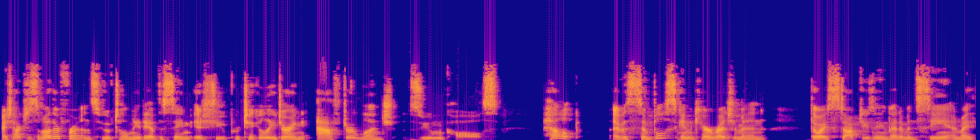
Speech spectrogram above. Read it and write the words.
I talked to some other friends who have told me they have the same issue, particularly during after lunch Zoom calls. Help! I have a simple skincare regimen, though I stopped using vitamin C and my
